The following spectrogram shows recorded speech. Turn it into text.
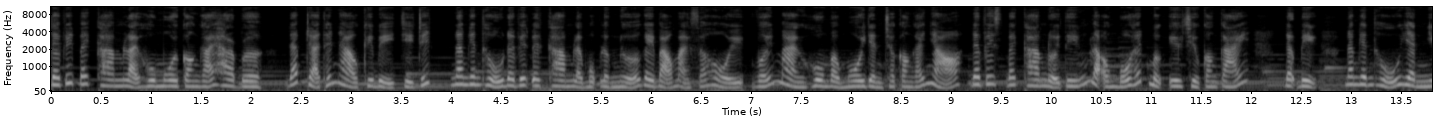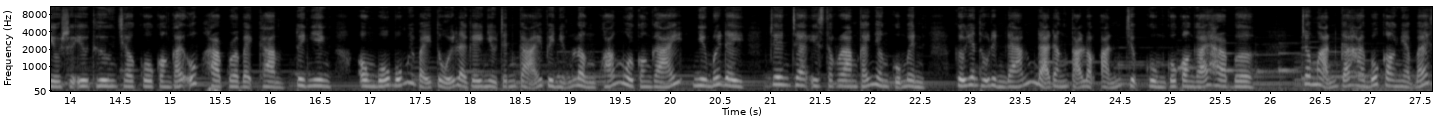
David Beckham lại hôn môi con gái Harper, đáp trả thế nào khi bị chỉ trích? Nam danh thủ David Beckham lại một lần nữa gây bão mạng xã hội với màn hôn vào môi dành cho con gái nhỏ. David Beckham nổi tiếng là ông bố hết mực yêu chiều con cái. Đặc biệt, nam danh thủ dành nhiều sự yêu thương cho cô con gái út Harper Beckham. Tuy nhiên, ông bố 47 tuổi lại gây nhiều tranh cãi vì những lần khóa môi con gái. Nhưng mới đây, trên trang Instagram cá nhân của mình, cựu danh thủ đình đám đã đăng tải loạt ảnh chụp cùng cô con gái Harper. Trong ảnh, cả hai bố con nhà Beth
